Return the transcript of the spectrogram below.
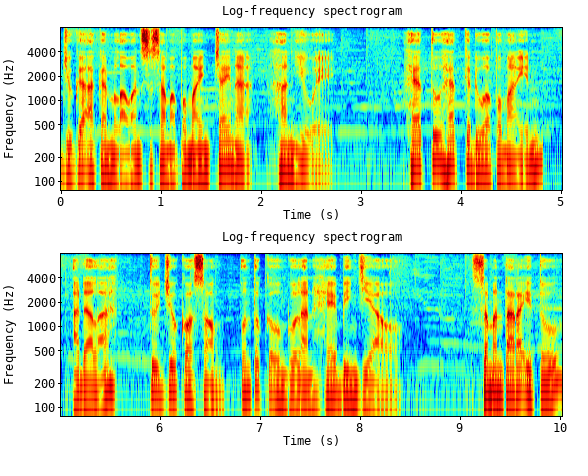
juga akan melawan sesama pemain China, Han Yue. Head-to-head kedua pemain adalah 7-0 untuk keunggulan He Bingjiao. Sementara itu,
